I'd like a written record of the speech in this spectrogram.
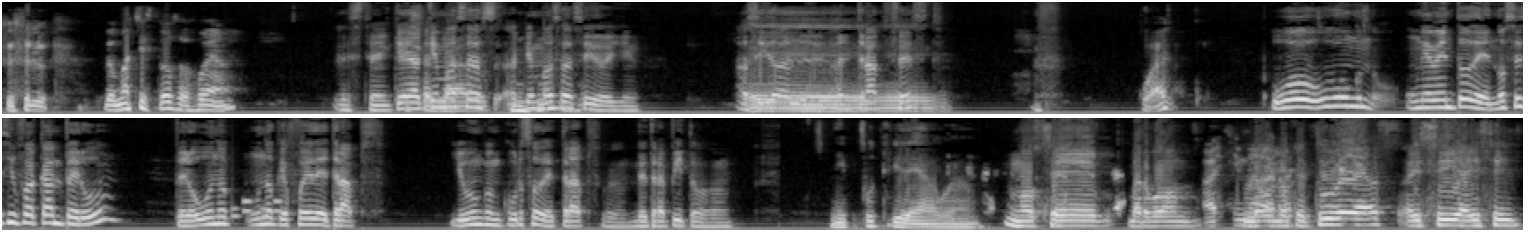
pues, lo, lo más chistoso fue, ¿ah? Este, ¿qué, ¿a qué más has, a qué más has ido, Jim? ¿Has ido al, Eh, al Trap Fest? ¿Cuál? Hubo, hubo un, un evento de, no sé si fue acá en Perú, pero uno, uno que fue de traps. Y hubo un concurso de traps, weón, de trapitos. Ni puta idea, weón. No sé, Barbón. Sí lo, lo que tú veas, ahí sí, ahí sí.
